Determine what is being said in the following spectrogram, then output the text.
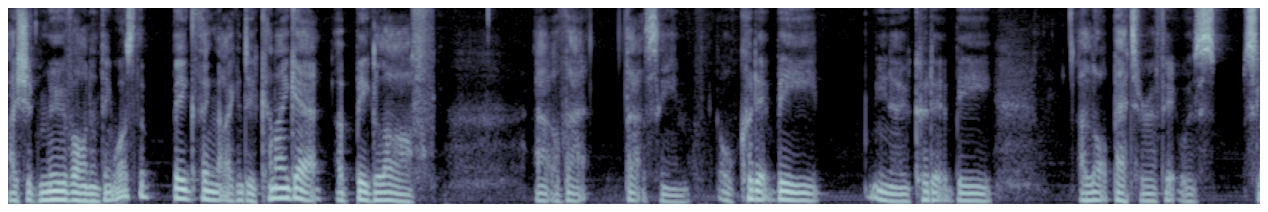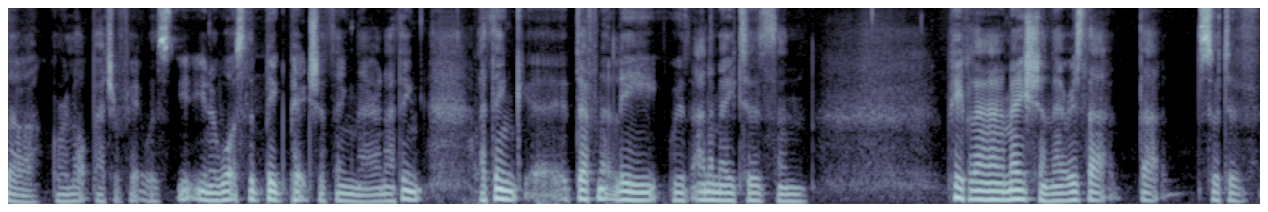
I should move on and think what's the big thing that i can do? Can i get a big laugh out of that that scene? Or could it be you know could it be a lot better if it was slower or a lot better if it was you, you know what's the big picture thing there? And i think i think uh, definitely with animators and people in animation there is that that sort of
